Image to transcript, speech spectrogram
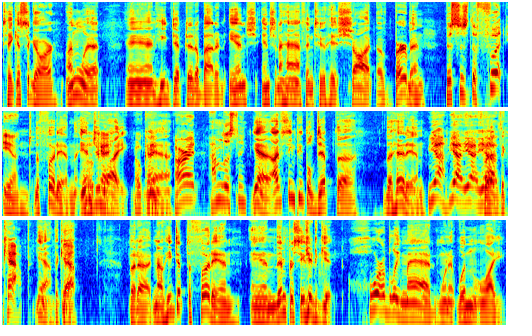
take a cigar, unlit, and he dipped it about an inch, inch and a half into his shot of bourbon, This is the foot end. the foot end, the end okay. you light. Okay. Yeah. All right. I'm listening. Yeah, I've seen people dip the the head in. Yeah. Yeah. Yeah. Yeah. But- the cap. Yeah, the cap. But uh, no, he dipped the foot in and then proceeded to get horribly mad when it wouldn't light.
